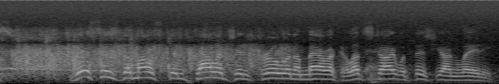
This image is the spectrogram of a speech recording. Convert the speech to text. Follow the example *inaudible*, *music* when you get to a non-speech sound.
this is the most intelligent crew in America. Let's start with this young lady.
